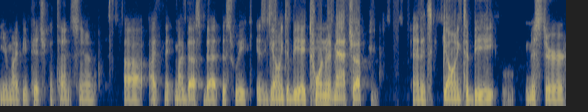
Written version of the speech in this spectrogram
you might be pitching a tent soon. Uh, I think my best bet this week is going to be a tournament matchup, and it's going to be Mr.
